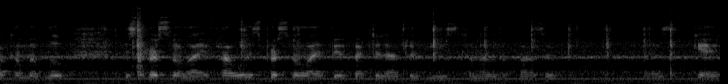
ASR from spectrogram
outcome of Lil, his personal life? How will his personal life be affected after he's come out of the closet as gay?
